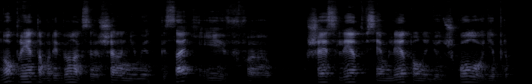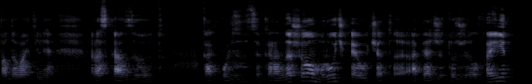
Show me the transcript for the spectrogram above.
но при этом ребенок совершенно не умеет писать и в 6 лет, в 7 лет он идет в школу, где преподаватели рассказывают как пользоваться карандашом, ручкой, учат э, опять же тот же алфавит,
